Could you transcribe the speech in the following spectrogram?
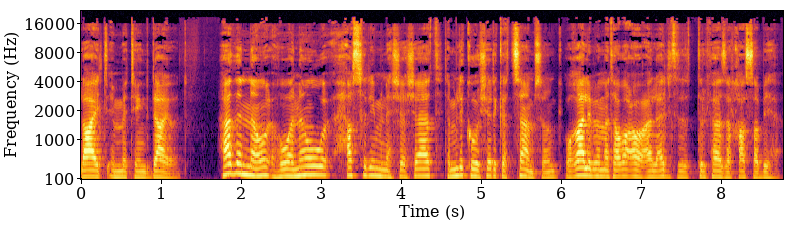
Light Emitting Diode. هذا النوع هو نوع حصري من الشاشات تملكه شركة سامسونج وغالبا ما تضعه على أجهزة التلفاز الخاصة بها.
